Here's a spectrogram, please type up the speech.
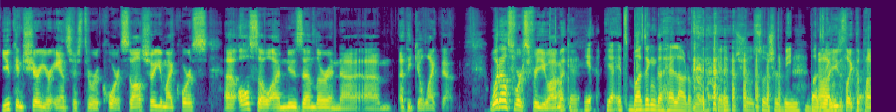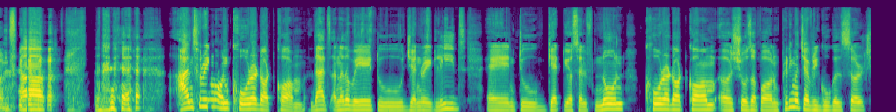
you can share your answers through a course. So I'll show you my course uh, also on New Zenler, and uh, um, I think you'll like that. What else works for you, Amit? Okay, yeah, yeah, it's buzzing the hell out of me. Get it? Show SocialBee buzzing. Oh, you just like the puns. uh, answering on Quora.com. That's another way to generate leads and to get yourself known. Quora.com uh, shows up on pretty much every Google search.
